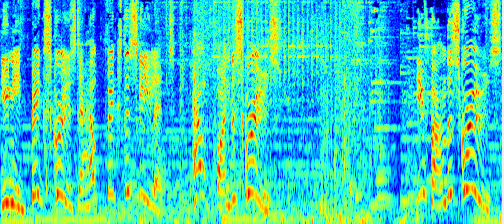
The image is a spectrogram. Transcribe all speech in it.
You need big screws to help fix the ski lift. Help find the screws. You found the screws.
